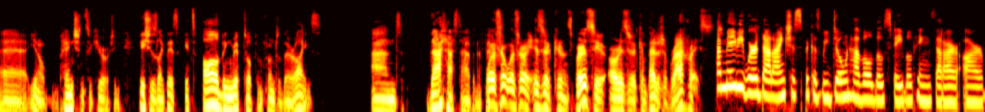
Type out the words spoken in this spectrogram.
uh, you know, pension security, issues like this. It's all being ripped up in front of their eyes. And that has to have an effect. Well, sorry, well, sorry, is it a conspiracy or is it a competitive rat race? And maybe we're that anxious because we don't have all those stable things that our our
